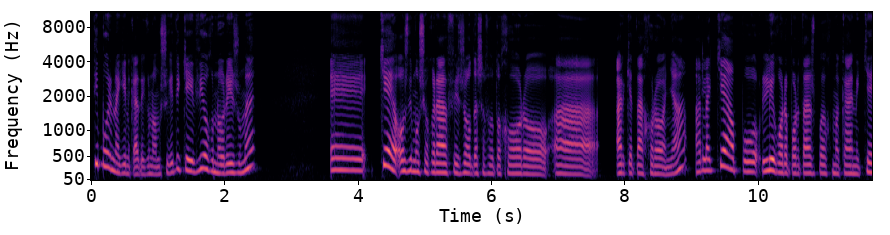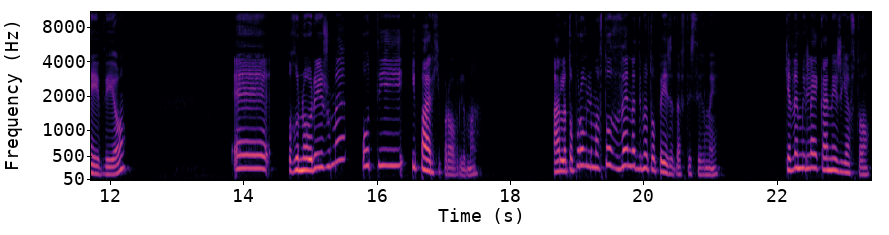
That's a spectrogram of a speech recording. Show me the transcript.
τι μπορεί να γίνει κάτι γνώμη σου, γιατί και οι δύο γνωρίζουμε ε, και ως δημοσιογράφοι ζώντας αυτό το χώρο αρκετά χρόνια, αλλά και από λίγο ρεπορτάζ που έχουμε κάνει και οι δύο, ε, γνωρίζουμε ότι υπάρχει πρόβλημα. Αλλά το πρόβλημα αυτό δεν αντιμετωπίζεται αυτή τη στιγμή. Και δεν μιλάει κανείς γι' αυτό.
